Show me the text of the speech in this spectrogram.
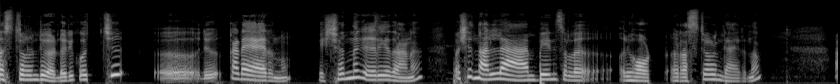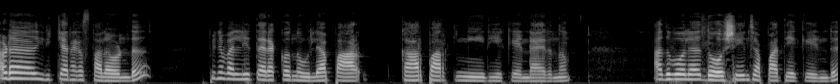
റെസ്റ്റോറന്റ് കണ്ടു. ഒരു കൊച്ച് ഒരു കടയായിരുന്നു. വിശന്ന് കയറിയതാണ് പക്ഷെ നല്ല ആംബിയൻസ് ഉള്ള ഒരു ഹോട്ട് റെസ്റ്റോറന്റ് ആയിരുന്നു. അവിടെ ഇരിക്കാനൊക്കെ സ്ഥലമുണ്ട്. പിന്നെ വലിയ തിരക്കൊന്നുമില്ല. പാർ കാർ പാർക്കിംഗ് ഏരിയ ഒക്കെ ഉണ്ടായിരുന്നു. അതുപോലെ ദോശയും ചപ്പാത്തിയൊക്കെ ഉണ്ട്.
